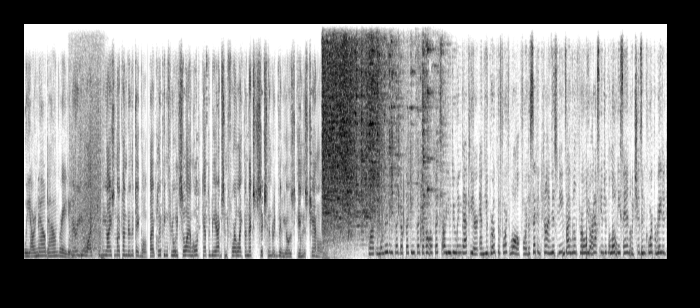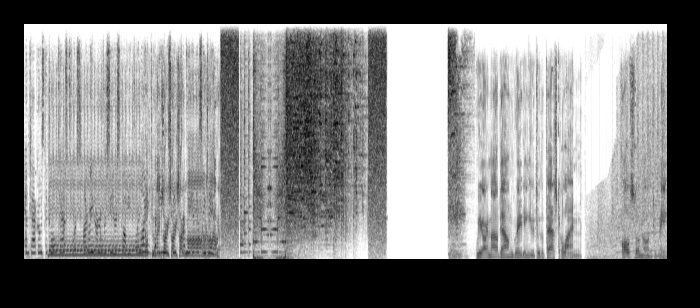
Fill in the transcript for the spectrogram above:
We are now downgrading. Here you like to be ice under the table by clicking through it so I won't have to be absent for like the next 600 videos in this channel. What in the living fuck fucking fuck all fucks are you doing back here? And you broke the fourth wall for the second time. This means I will throw your ass into bologna sandwiches incorporated and tacos control task force. My radar overseer's copy for lying Sorry, to sorry, sorry, from the NSA. We are now downgrading you to the Pascaline. Also known to me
